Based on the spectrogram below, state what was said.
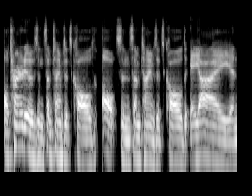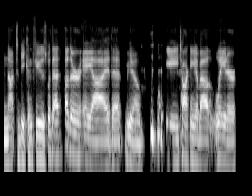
alternatives and sometimes it's called alts and sometimes it's called AI and not to be confused with that other AI that you know we'll be talking about later.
